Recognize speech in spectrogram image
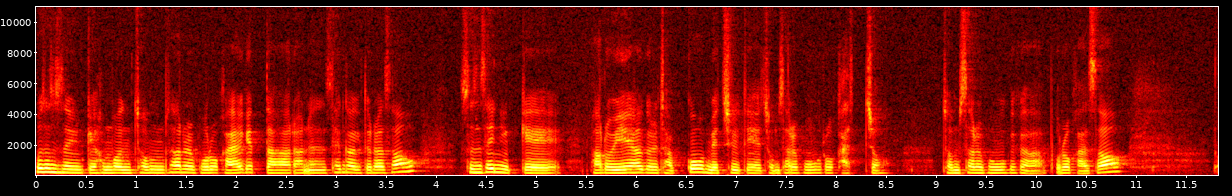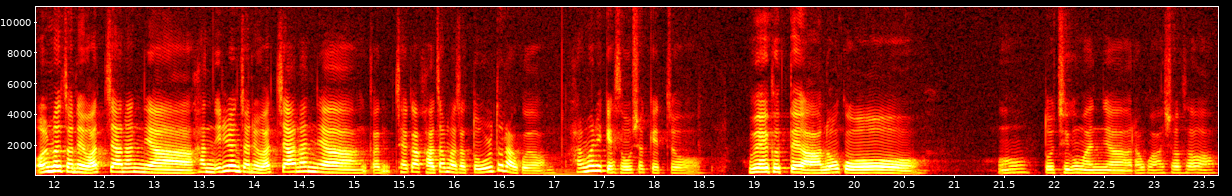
호선 선생님께 한번 점사를 보러 가야겠다라는 생각이 들어서 선생님께 바로 예약을 잡고 며칠 뒤에 점사를 보러 갔죠. 점사를 보러 가서 얼마 전에 왔지 않았냐, 한 1년 전에 왔지 않았냐, 그러니까 제가 가자마자 또 울더라고요. 할머니께서 오셨겠죠. 왜 그때 안 오고, 어, 또 지금 왔냐라고 하셔서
